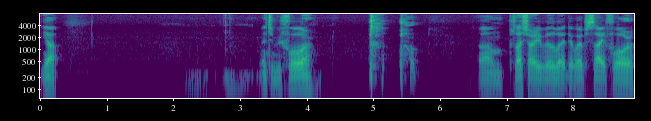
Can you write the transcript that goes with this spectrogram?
Yeah, mentioned before. Um, plush are available at the website for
